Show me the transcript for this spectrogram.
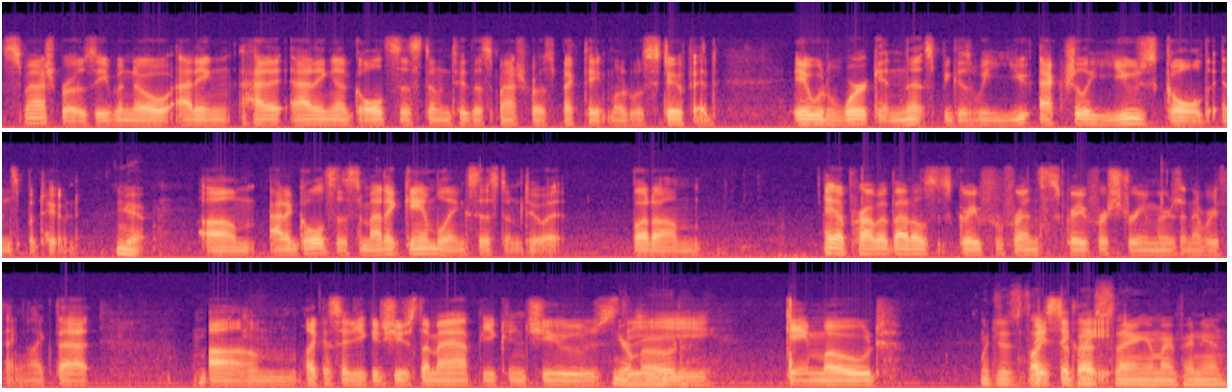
Smash Bros. Even though adding ha- adding a gold system to the Smash Bros. spectate mode was stupid, it would work in this because we u- actually use gold in Splatoon Yeah. um, add a gold system, add a gambling system to it. But um, yeah, private battles is great for friends, it's great for streamers and everything like that. Um, like I said, you can choose the map. You can choose Your the mode. game mode. which is like Basically- the best thing in my opinion.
